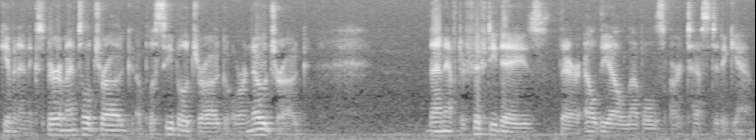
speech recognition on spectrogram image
given an experimental drug, a placebo drug, or no drug. Then after 50 days, their LDL levels are tested again.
